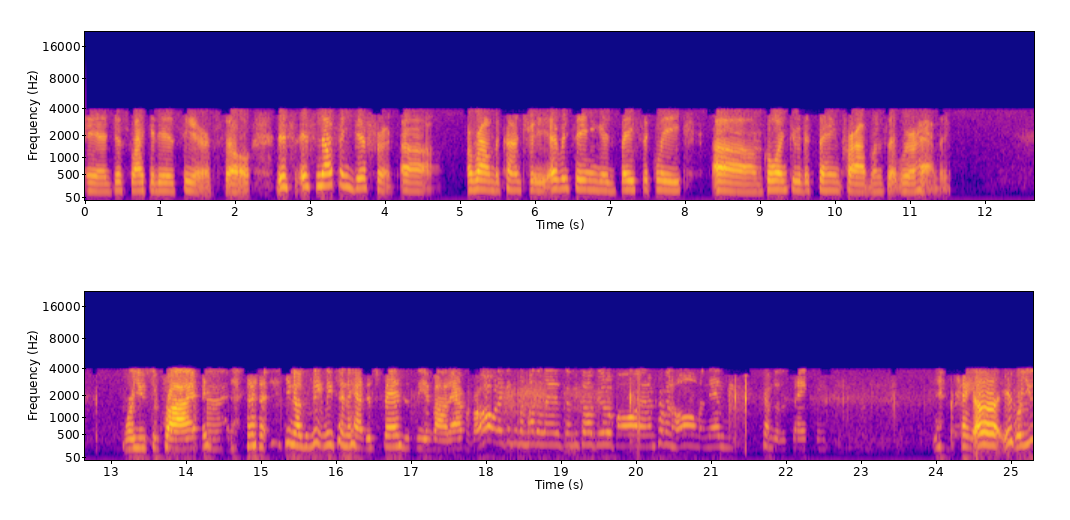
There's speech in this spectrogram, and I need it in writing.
and just like it is here. So this it's nothing different uh, around the country. Everything is basically uh, going through the same problems that we're having. Were you surprised? you know, we, we tend to have this fantasy about Africa. Oh, when I get to the motherland, it's going to be so beautiful, and I'm coming home, and then we come to the same. Uh, Were you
